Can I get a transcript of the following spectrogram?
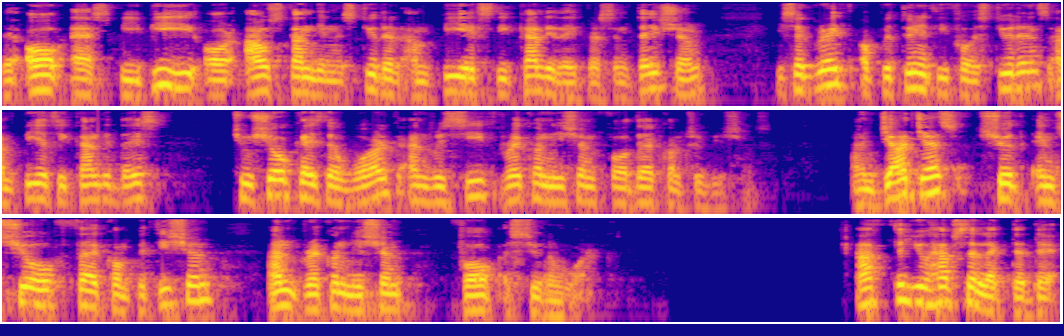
The OSPP, or Outstanding Student and PhD Candidate Presentation, is a great opportunity for students and PhD candidates to showcase their work and receive recognition for their contributions. And judges should ensure fair competition and recognition for student work. After you have selected the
